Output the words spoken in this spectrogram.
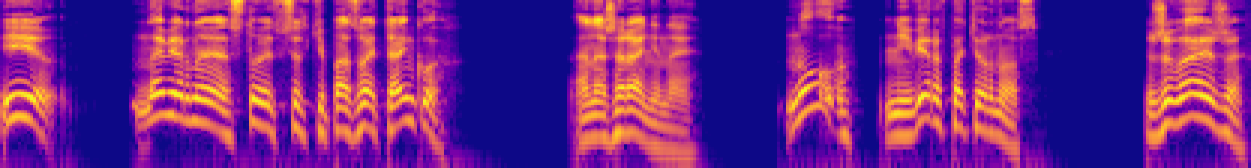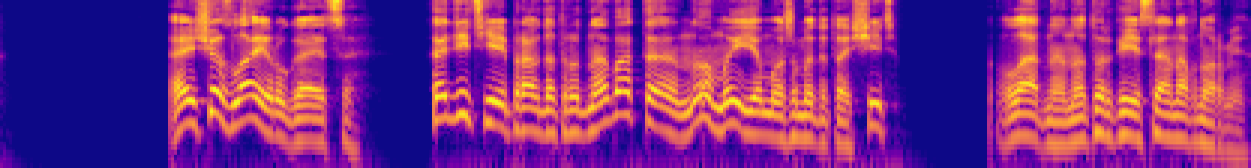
И, наверное, стоит все-таки позвать Таньку. Она же раненая». «Ну, Неверов потер нос. Живая же. А еще злая и ругается. Ходить ей, правда, трудновато, но мы ее можем и дотащить. Ладно, но только если она в норме».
